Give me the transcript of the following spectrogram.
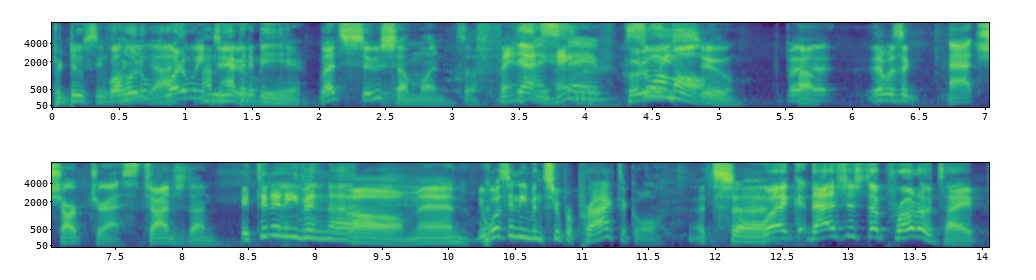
producing well, for who you do, guys. what do we I'm do? happy to be here. Let's sue someone. It's a fancy Yes. Save. Who Sue do we 'em all. sue? But Oh. uh, there was a. at sharp dressed. John's done. It didn't even. Uh, Oh man. It wasn't even super practical. It's. Uh, Like that's just a prototype.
